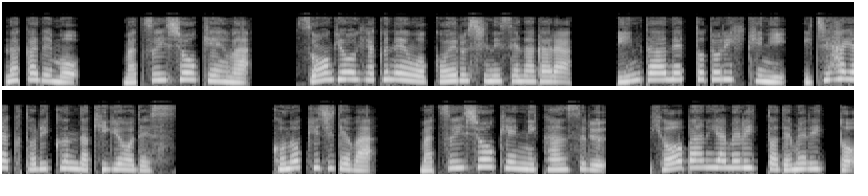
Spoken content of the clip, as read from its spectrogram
中でも、松井証券は、創業100年を超える老舗ながら、インターネット取引にいち早く取り組んだ企業です。この記事では、松井証券に関する評判やメリットデメリット、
